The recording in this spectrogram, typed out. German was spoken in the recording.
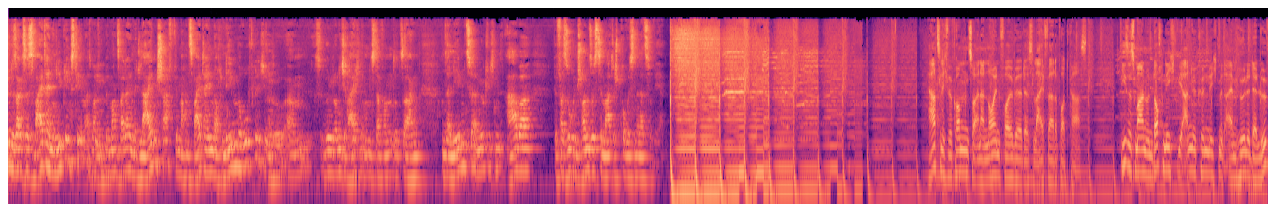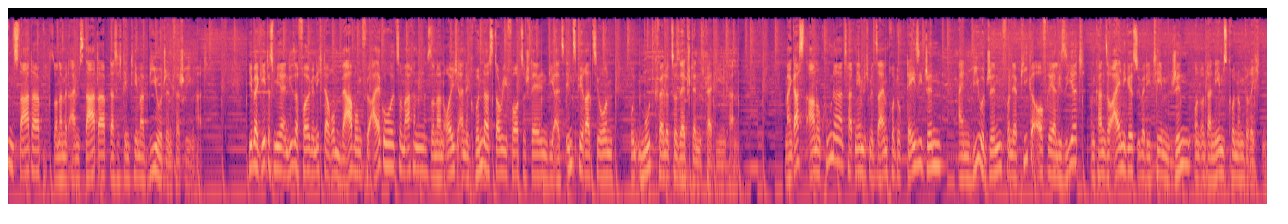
ich würde sagen, es ist weiterhin ein Lieblingsthema. Also mhm. Wir machen es weiterhin mit Leidenschaft. Wir machen es weiterhin noch nebenberuflich. Mhm. Also ähm, es würde noch nicht reichen, um uns davon sozusagen unser Leben zu ermöglichen. Aber wir versuchen schon systematisch professioneller zu werden. Herzlich willkommen zu einer neuen Folge des Live-Werde Podcast. Dieses Mal nun doch nicht wie angekündigt mit einem Höhle der Löwen Startup, sondern mit einem Startup, das sich dem Thema Biogen verschrieben hat. Hierbei geht es mir in dieser Folge nicht darum, Werbung für Alkohol zu machen, sondern euch eine Gründerstory vorzustellen, die als Inspiration und Mutquelle zur Selbstständigkeit dienen kann. Mein Gast Arno Kunert hat nämlich mit seinem Produkt Daisy Gin einen Bio-Gin von der Pike auf realisiert und kann so einiges über die Themen Gin und Unternehmensgründung berichten.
